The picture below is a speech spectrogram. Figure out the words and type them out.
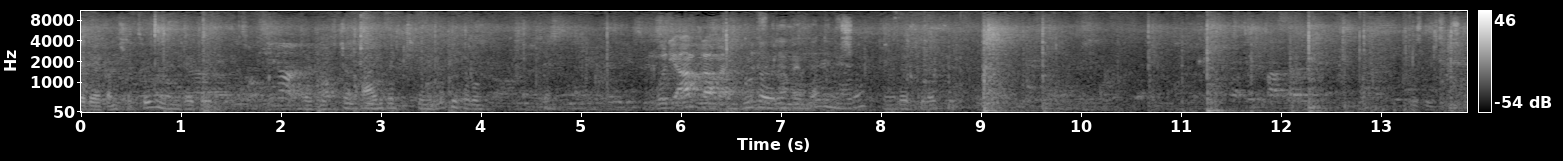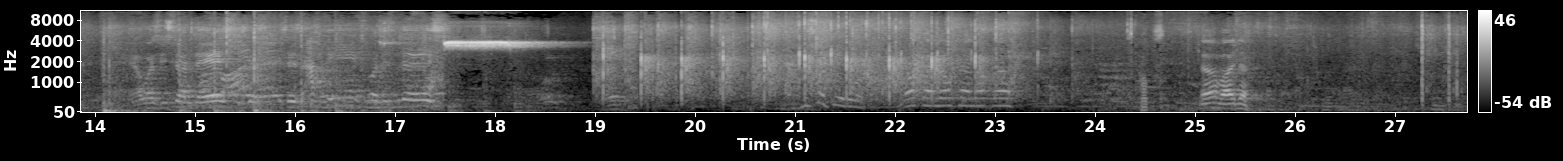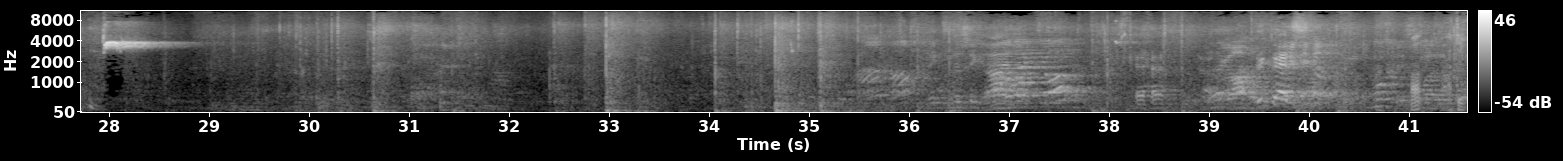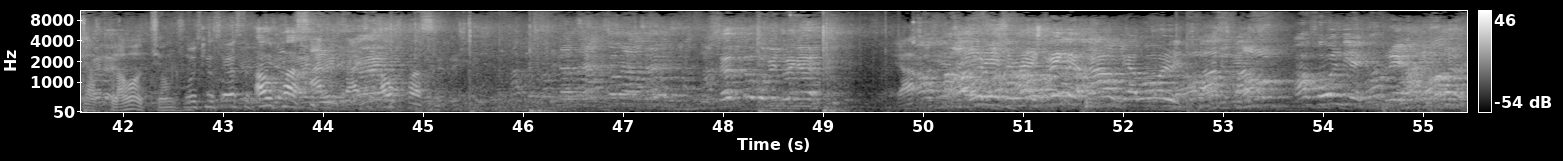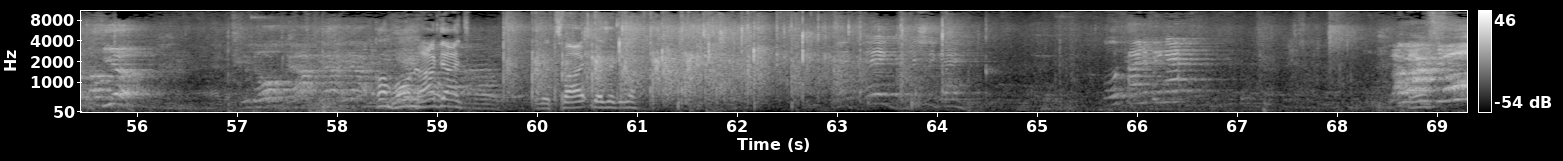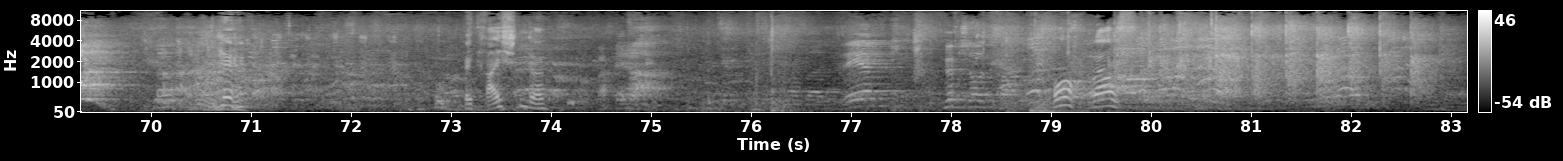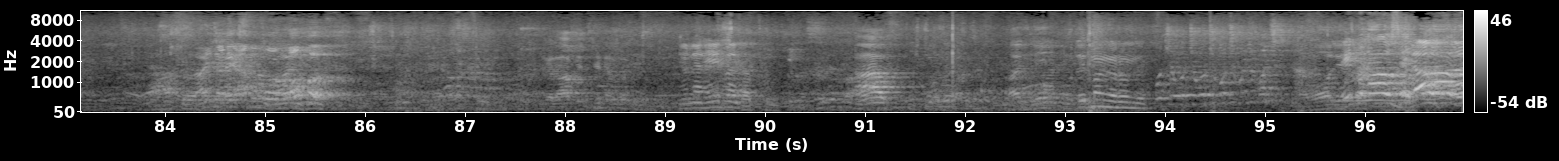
hätte der ganz schön zugenommen, der Gegner. Der macht schon 63 gegen Luki herum. Hol die Armklammer. Luca hat den Verletzung, oder? Ja, der ist gewechselt. Ja, was ist denn das? Ist das, ist das aktiv? Was ist denn das? Locker, locker, locker. Hops. Ja, weiter. Rückwärts. Ah, die gerade blaue Aktion? Wo ist denn das erste? Aufpassen. Aufpassen. Selbst aber mitbringen. Ja. Oh, die ist über der Strecke. Auf, jawohl. Aufholen die. Komm, hol ihn. Frag dir eins. Oder zwei, besser gesagt. Was reicht denn da? Drehen. Hüftschutz. Hoch, raus. Julian Hebel. Auf. Geht mal eine Runde. Hinten raus. Julian,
